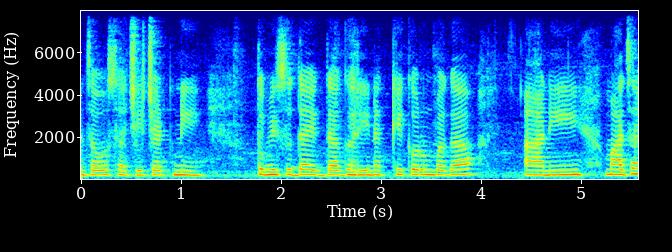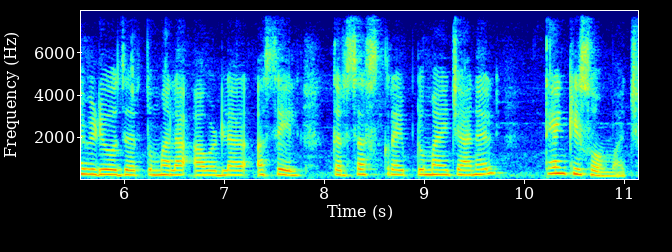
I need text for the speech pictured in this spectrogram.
जवसाची चटणी तुम्हीसुद्धा एकदा घरी नक्की करून बघा. आणि माझा व्हिडिओ जर तुम्हाला आवडला असेल तर subscribe to my channel thank you so much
